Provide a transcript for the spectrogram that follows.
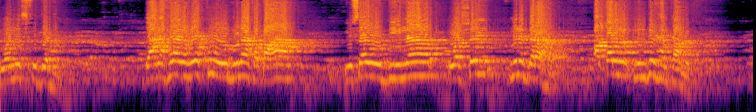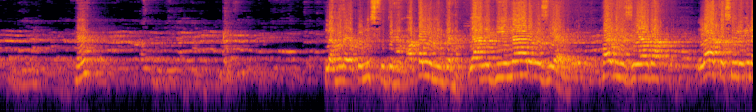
ونصف درهم يعني أحيانا يكون هناك طعام يساوي دينار وشيء من الدراهم أقل من درهم كامل ها؟ لا هنا يقول نصف درهم أقل من درهم يعني دينار وزيادة هذه الزيادة لا تصل إلى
